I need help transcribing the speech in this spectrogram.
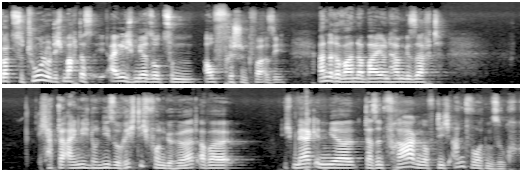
Gott zu tun und ich mache das eigentlich mehr so zum Auffrischen quasi. Andere waren dabei und haben gesagt, ich habe da eigentlich noch nie so richtig von gehört, aber ich merke in mir, da sind Fragen, auf die ich Antworten suche.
